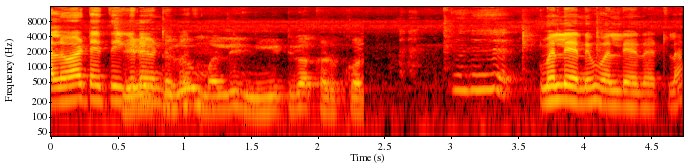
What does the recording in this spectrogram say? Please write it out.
అలవాటు అయితే ఇక్కడ ఉంటుంది. మళ్ళీ నీట్గా కడుక్కో మళ్ళీ అని మళ్ళీ అని అట్లా.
